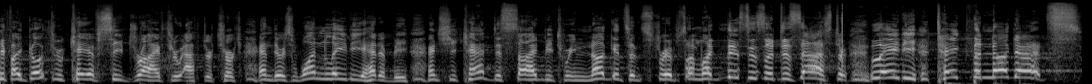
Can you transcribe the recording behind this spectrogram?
If I go through KFC drive through after church and there's one lady ahead of me and she can't decide between nuggets and strips, I'm like, this is a disaster. Lady, take the nuggets.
